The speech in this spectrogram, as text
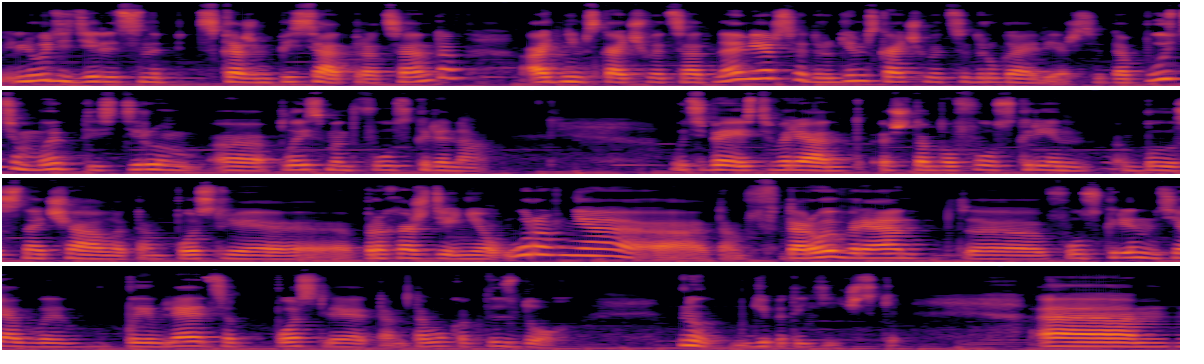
люди делятся на, скажем, 50%, одним скачивается одна версия, другим скачивается другая версия. Допустим, мы тестируем э, placement full скрина у тебя есть вариант, чтобы full screen был сначала, там, после прохождения уровня, а там, второй вариант э, full screen у тебя появляется после там, того, как ты сдох. Ну, гипотетически. Эм,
